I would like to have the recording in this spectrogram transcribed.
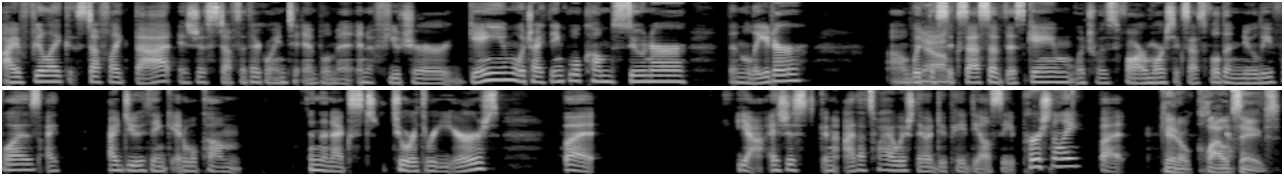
I feel like stuff like that is just stuff that they're going to implement in a future game, which I think will come sooner than later. Uh, with Yeah. the success of this game, which was far more successful than New Leaf was, I I do think it will come in the next two or three years. But yeah, it's just gonna. I, that's why I wish they would do paid DLC personally. But Kato, cloud saves.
